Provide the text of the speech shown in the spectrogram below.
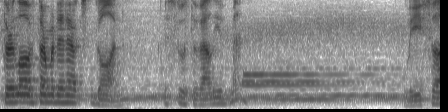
Third law of thermodynamics gone. This was the value of men. Lisa.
